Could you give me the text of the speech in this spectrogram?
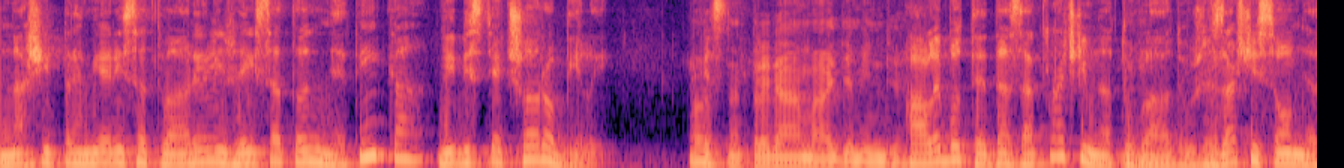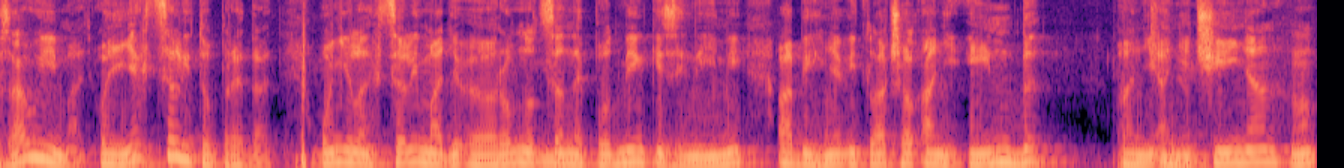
naši premiéry sa tvárili, že ich sa to netýka. Vy by ste čo robili? No jasne, predám a idem inde. Alebo teda zatlačím na tú vládu, že začni sa o mňa zaujímať. Oni nechceli to predať. Oni len chceli mať e, rovnocenné podmienky s inými, aby ich nevytlačal ani Ind, ani, ani Číňan. No.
